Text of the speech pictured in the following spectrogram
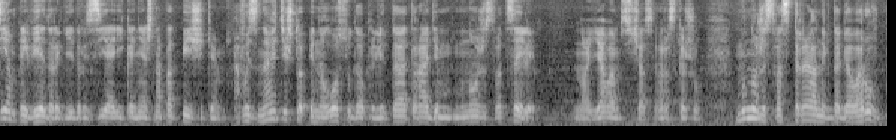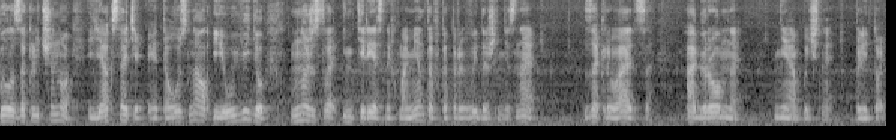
Всем привет, дорогие друзья и, конечно, подписчики. А вы знаете, что НЛО сюда прилетает ради множества целей? Но я вам сейчас расскажу. Множество странных договоров было заключено. Я, кстати, это узнал и увидел. Множество интересных моментов, которые вы даже не знаете, закрывается огромной необычной плитой.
